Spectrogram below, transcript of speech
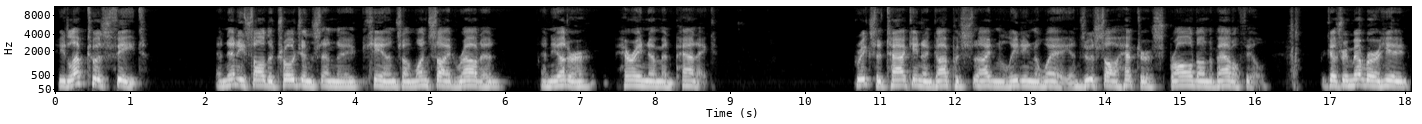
He leapt to his feet, and then he saw the Trojans and the Achaeans on one side routed, and the other harrying them in panic. Greeks attacking and God Poseidon leading the way, and Zeus saw Hector sprawled on the battlefield. Because remember, he in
